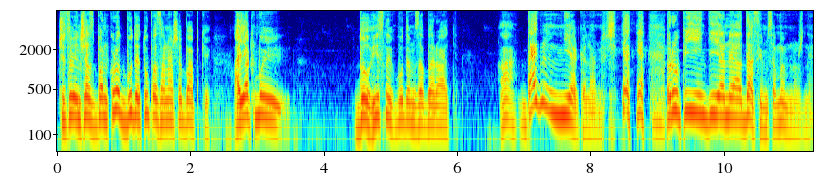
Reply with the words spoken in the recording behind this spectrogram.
Чи це він зараз банкрот буде тупо за наші бабки? А як ми долги з них будемо забирати? А? Дай ні, Колян. Рупії Індія не отдасть їм самим нужны.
